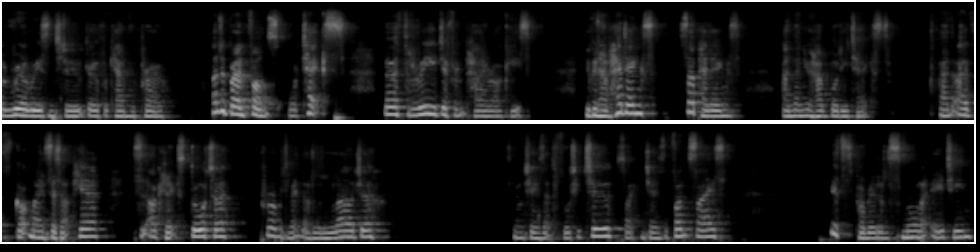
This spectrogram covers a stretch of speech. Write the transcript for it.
a real reason to go for Canva Pro. Under brand fonts or texts, there are three different hierarchies. You can have headings, subheadings, and then you have body text. And I've got mine set up here. This is Architect's Daughter, probably to make that a little larger. I'm going to change that to 42 so I can change the font size. It's probably a little smaller, 18.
